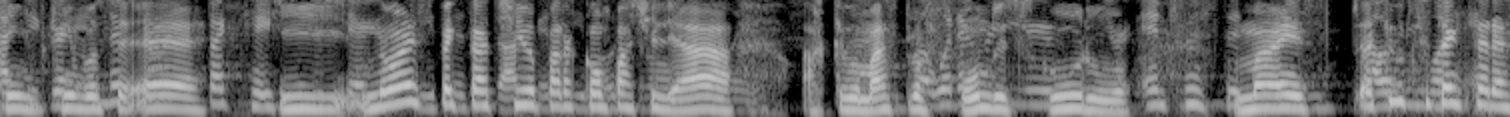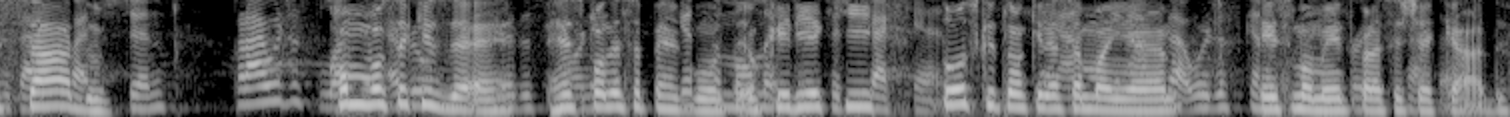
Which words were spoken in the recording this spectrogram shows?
quem, quem você é. E não há expectativa para compartilhar aquilo mais profundo, escuro, mas aquilo que você está interessado. Como você quiser, responda essa pergunta. Eu queria que todos que estão aqui nessa manhã tenham esse momento para ser checado.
